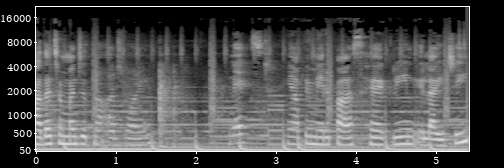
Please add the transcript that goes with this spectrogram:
आधा चम्मच जितना अजवाइन. नेक्स्ट यहाँ पे मेरे पास है ग्रीन इलायची.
